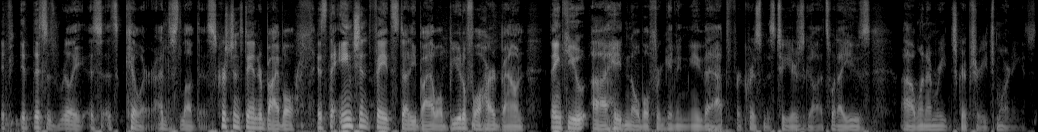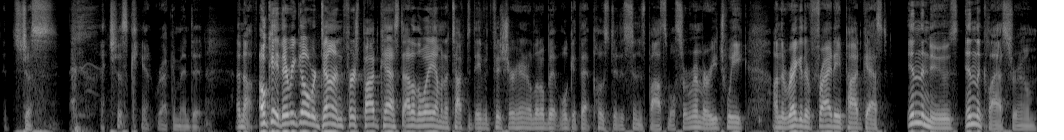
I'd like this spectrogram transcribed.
if, if this is really it's, it's killer. I just love this Christian Standard Bible. It's the Ancient Faith Study Bible, beautiful hardbound. Thank you, uh, Hayden Noble, for giving me that for Christmas two years ago. That's what I use uh, when I'm reading Scripture each morning. It's, it's just I just can't recommend it enough. Okay, there we go. We're done. First podcast out of the way. I'm going to talk to David Fisher here in a little bit. We'll get that posted as soon as possible. So remember, each week on the regular Friday podcast, in the news, in the classroom,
